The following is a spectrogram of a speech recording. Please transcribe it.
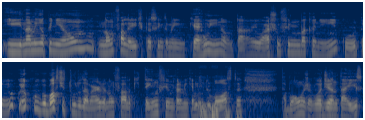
E na minha opinião, não falei, tipo assim, também que é ruim, não, tá? Eu acho o filme bacaninho, curto. Eu, eu, eu gosto de tudo da Marvel, não falo que tem um filme pra mim que é muito bosta, tá bom? Já vou adiantar isso.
